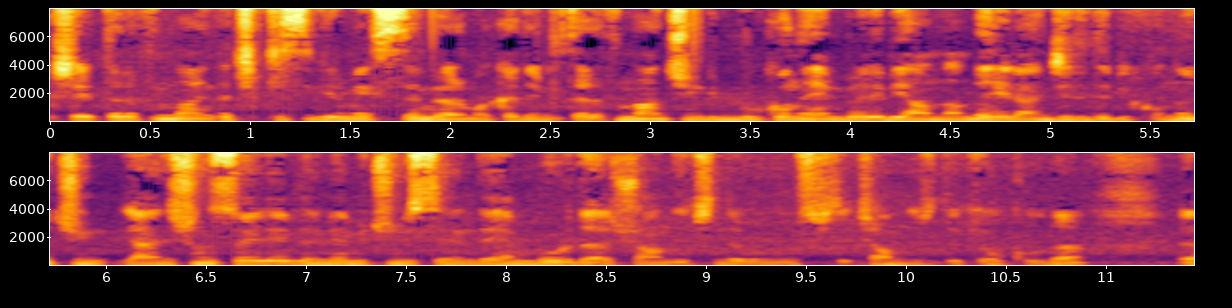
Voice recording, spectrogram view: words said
şey tarafından açıkçası girmek istemiyorum akademik tarafından. Çünkü bu konu hem böyle bir anlamda eğlenceli de bir konu. Çünkü yani şunu söyleyebilirim hem 3. seninde hem burada şu anda içinde bulunduğumuz işte Çamlıca'daki okulda e,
